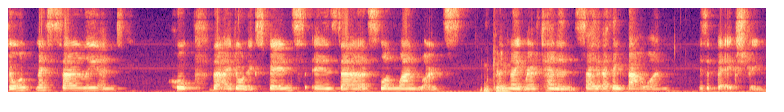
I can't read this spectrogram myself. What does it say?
don't necessarily and hope that I don't experience is uh, slum landlords Okay. and nightmare tenants. I, I think that one is a bit extreme,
